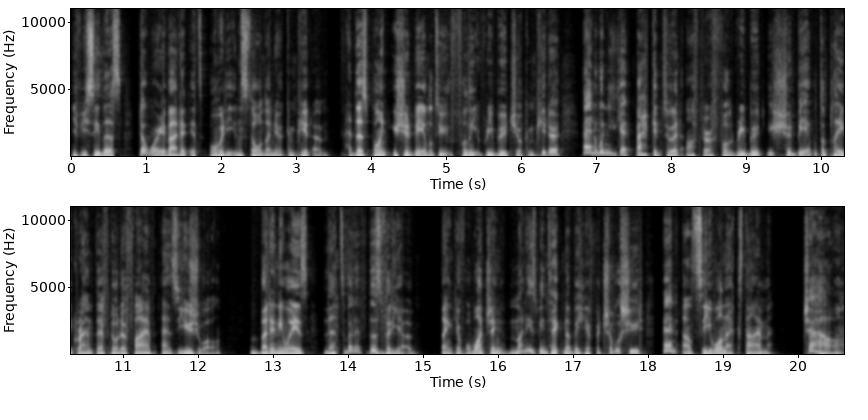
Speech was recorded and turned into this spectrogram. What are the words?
If you see this, don't worry about it, it's already installed on your computer. At this point, you should be able to fully reboot your computer, and when you get back into it after a full reboot, you should be able to play Grand Theft Auto 5 as usual. But anyways, that's about it for this video. Thank you for watching, name's been taken over here for TroubleChute, and I'll see you all next time. Ciao!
